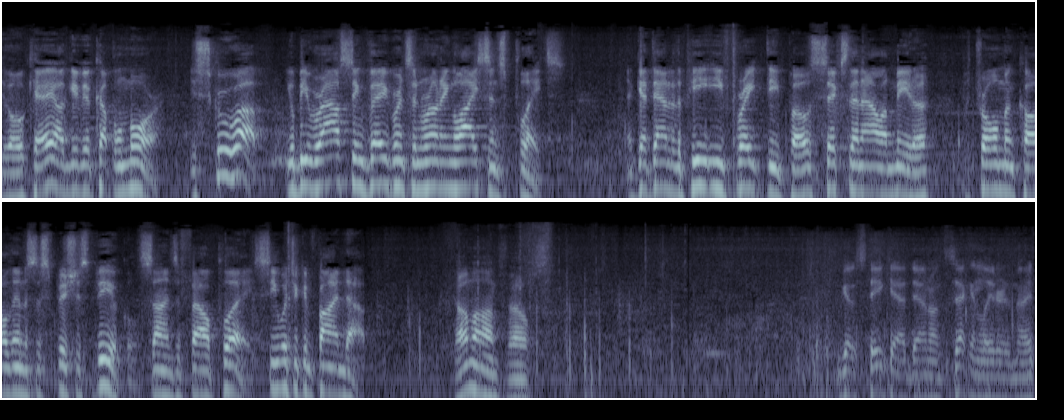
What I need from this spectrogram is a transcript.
Do okay? I'll give you a couple more. You screw up, you'll be rousting vagrants and running license plates. Now get down to the PE Freight Depot, 6th and Alameda. A patrolman called in a suspicious vehicle. Signs of foul play. See what you can find out. Come on, Phelps. We got a stake ad down on second later tonight.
